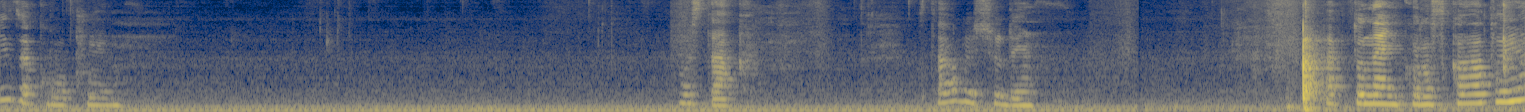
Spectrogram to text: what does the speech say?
І закручую. Ось так. Ставлю сюди. Так тоненько розкатую.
